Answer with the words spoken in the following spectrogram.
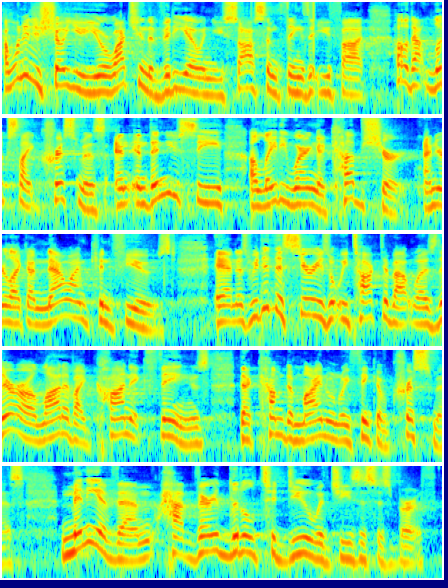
I wanted to show you, you were watching the video and you saw some things that you thought, oh, that looks like Christmas. And, and then you see a lady wearing a Cub shirt and you're like, I'm now I'm confused. And as we did this series, what we talked about was there are a lot of iconic things that come to mind when we think of Christmas. Many of them have very little to do with Jesus' birth.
